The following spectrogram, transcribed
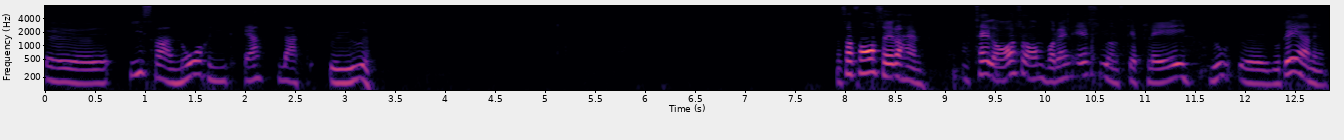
øh, Israel Nordriget er lagt øde. Men så fortsætter han og taler også om, hvordan Assyrien skal plage ju, øh, judæerne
